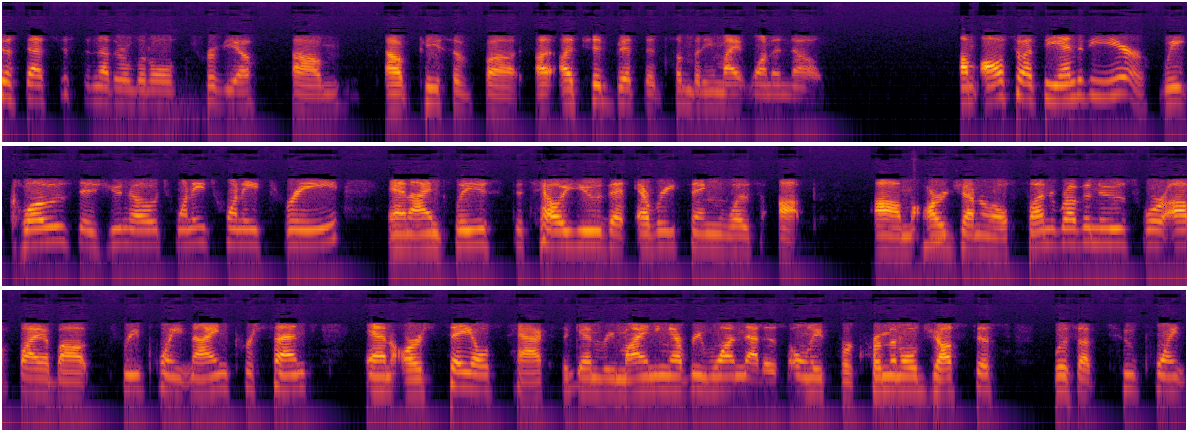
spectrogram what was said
just that's just another little trivia um, a piece of uh, a, tidbit that somebody might want to know. Um, also, at the end of the year, we closed, as you know, 2023, and I'm pleased to tell you that everything was up. Um, mm-hmm. our general fund revenues were up by about 3.9%, and our sales tax, again, reminding everyone that is only for criminal justice, was up 2.7%.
